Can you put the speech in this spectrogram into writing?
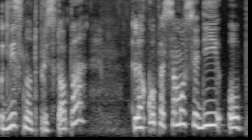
odvisno od pristopa. Lahko pa samo sedi ob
